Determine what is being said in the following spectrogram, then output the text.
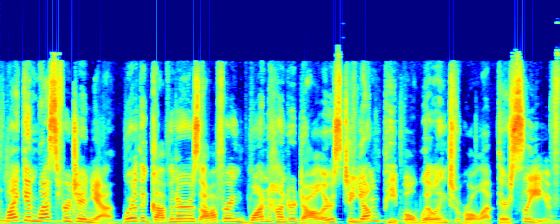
Like in West Virginia, where the governor is offering $100 to young people willing to roll up their sleeve.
